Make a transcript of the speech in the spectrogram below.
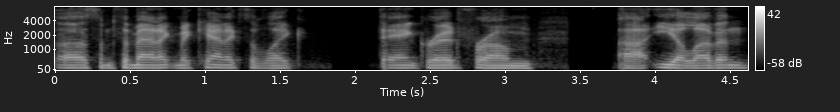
uh some thematic mechanics of like Thancred from uh E11.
